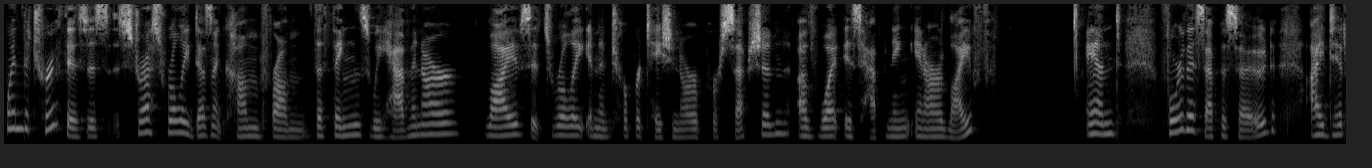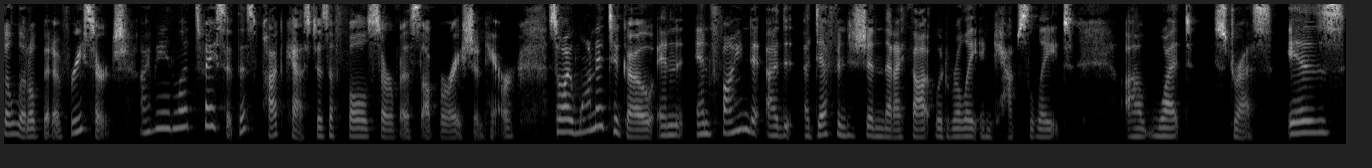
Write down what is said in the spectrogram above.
When the truth is, is stress really doesn't come from the things we have in our lives. It's really an interpretation or a perception of what is happening in our life. And for this episode, I did a little bit of research. I mean, let's face it, this podcast is a full service operation here. So I wanted to go and, and find a, a definition that I thought would really encapsulate uh, what stress is.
